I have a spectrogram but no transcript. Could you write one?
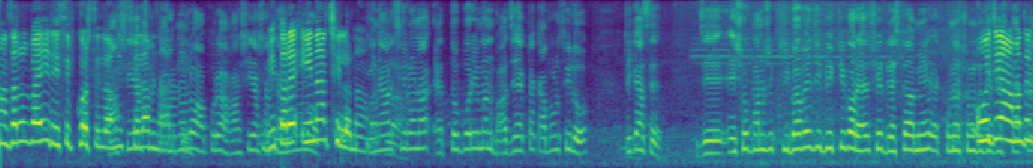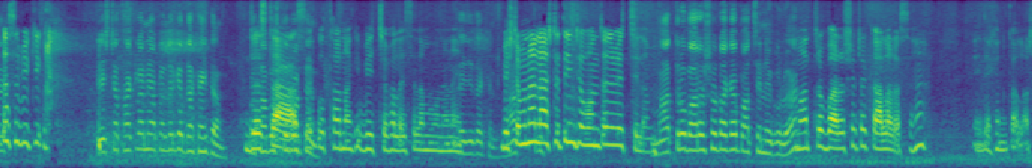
মাজারুল ভাই রিসিভ করছিল আমি ছিলাম না কারণ হলো আপুরা হাসি আসার ভিতরে ইনার ছিল না। ইনার ছিল না এত পরিমাণ বাজে একটা কাপড় ছিল ঠিক আছে? যে এইসব মানুষ কীভাবে যে বিক্রি করে সেই ড্রেসটা আমি এক কোনো সময় ওই যে আমাদের কাছে বিক্রি করে। ড্রেসটা থাকলে আমি আপনাদেরকে দেখাইতাম। ড্রেসটা আছে কোথাও নাকি বেচে ফেলাইছিলাম মনে নাই। এই যে দেখেন বেচটা মনে হয় লাস্টে তিনশো পঞ্চাশ বেচছিলাম। মাত্র বারোশো টাকা পাচ্ছেন এগুলো হ্যাঁ? মাত্র বারোশোটা কালার আছে হ্যাঁ? এই দেখেন কালার।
